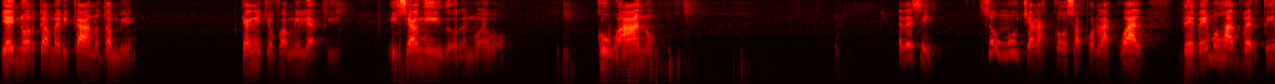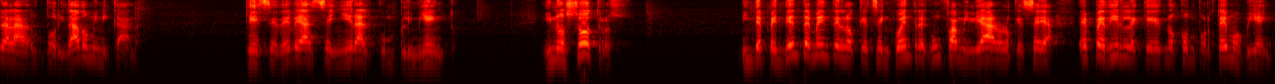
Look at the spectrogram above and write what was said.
Y hay norteamericanos también que han hecho familia aquí y se han ido de nuevo, cubanos. Es decir, son muchas las cosas por las cuales debemos advertir a la autoridad dominicana que se debe ceñir al cumplimiento. Y nosotros, independientemente en lo que se encuentre un familiar o lo que sea, es pedirle que nos comportemos bien,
